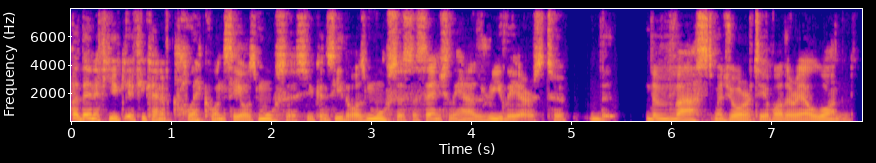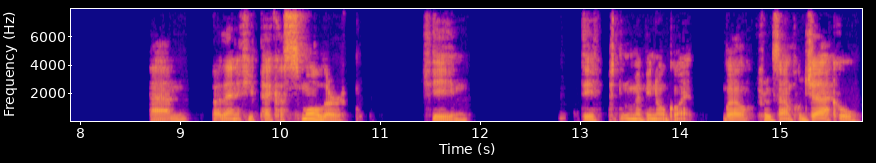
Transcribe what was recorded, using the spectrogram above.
But then if you if you kind of click on say osmosis, you can see that osmosis essentially has relayers to the, the vast majority of other L1s. Um, but then if you pick a smaller chain, they've maybe not got it. Well, for example, Jackal.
